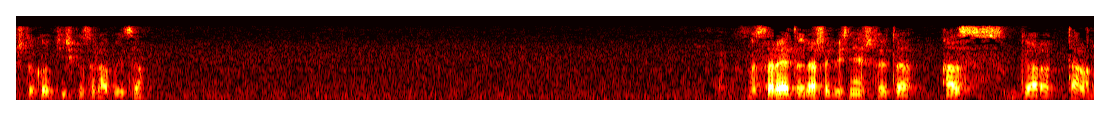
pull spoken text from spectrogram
Что такое птичка царапается? Масарет Раша объясняет, что это асгаротарн,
